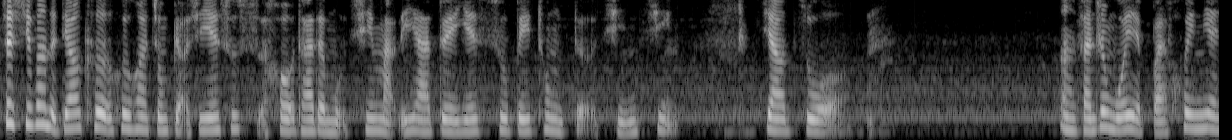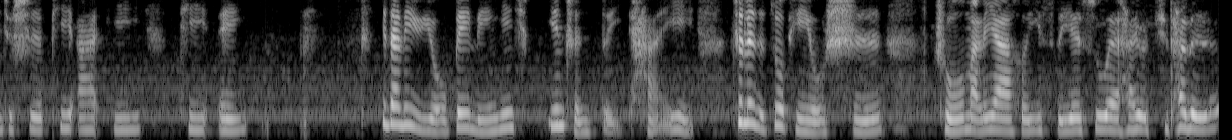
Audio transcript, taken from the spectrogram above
在西方的雕刻绘画中，表现耶稣死后，他的母亲玛利亚对耶稣悲痛的情景，叫做……嗯，反正我也不会念，就是 P R E T A。意大利语有悲灵阴阴沉的含义。这类的作品有时除玛利亚和已死的耶稣外，还有其他的人，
